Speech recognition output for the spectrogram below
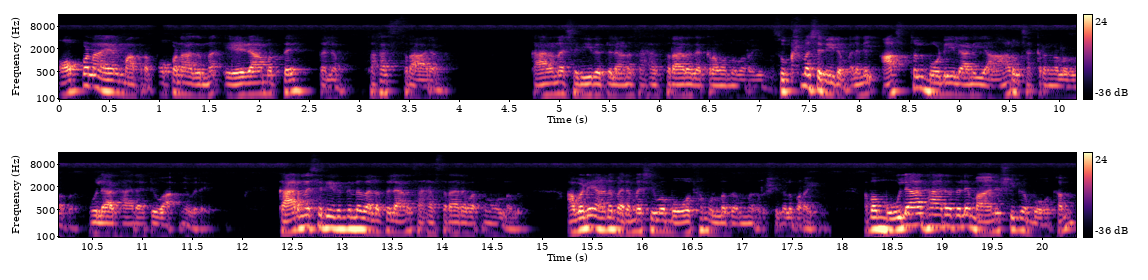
ഓപ്പൺ ആയാൽ മാത്രം ഓപ്പൺ ആകുന്ന ഏഴാമത്തെ തലം സഹസ്രാരം. കാരണ ശരീരത്തിലാണ് സഹസ്രാര ചക്രം എന്ന് പറയുന്നത്. സൂക്ഷ്മ ശരീരം അല്ലെങ്കിൽ ആസ്ട്രൽ ബോഡിയിലാണ് ഈ ആറ് ചക്രങ്ങളുള്ളത്. മൂലാധാര ടു ആജ്ഞ വരെ. കാരണ ശരീരത്തിന്റെ തലത്തിലാണ് സഹസ്രാര പത്മം ഉള്ളത്. അവിടെയാണ് പരമശിവ ബോധമുള്ളതെന്ന് ഋഷികൾ പറയുന്നു. അപ്പൊ മൂലാധാരത്തിലെ മാനുഷിക ബോധം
